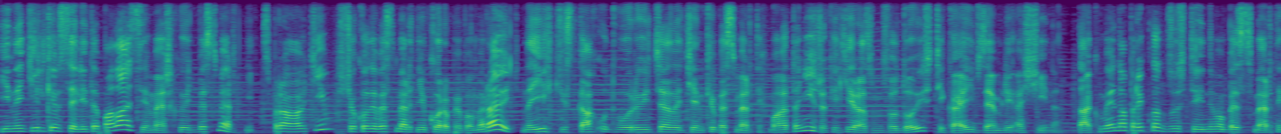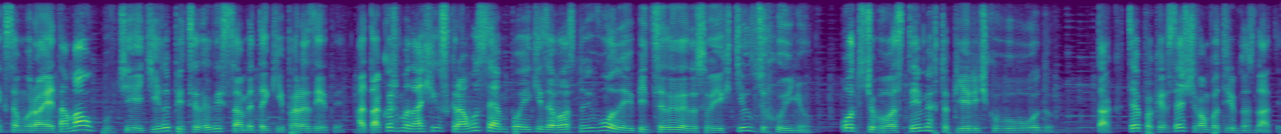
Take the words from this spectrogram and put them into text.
І не тільки в селі та палаці мешкають безсмертні. Справа в тім, що коли безсмертні коропи помирають, на їх кістках утворюються личинки безсмертних багатоніжок, які разом з водою стікають в землі Ашіна. Так ми, наприклад, зустрінемо безсмертних самурая та мавпу, в чиє тіло підселились саме такі паразити, а також монахів з храму Семпо, які за власною волею підселили до своїх тіл цю хуйню. От що бува з тими, хто п'є річкову воду. Так, це поки все, що вам потрібно знати.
